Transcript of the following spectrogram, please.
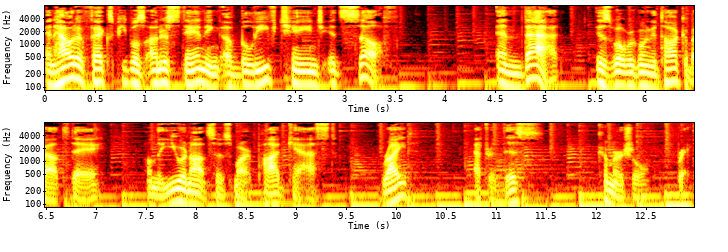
and how it affects people's understanding of belief change itself. And that is what we're going to talk about today on the You Are Not So Smart podcast, right after this commercial break.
